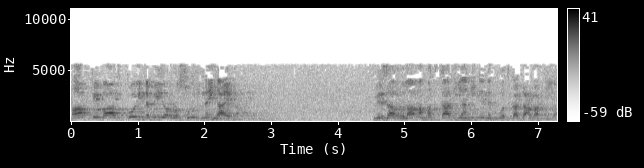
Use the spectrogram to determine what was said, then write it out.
آپ کے بعد کوئی نبی اور رسول نہیں آئے گا۔ مرزا غلام احمد قادیانی نے نبوت کا دعویٰ کیا۔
